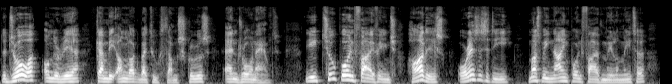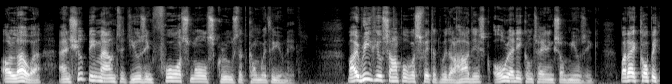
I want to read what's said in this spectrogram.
The drawer on the rear can be unlocked by two thumb screws and drawn out. The 2.5 inch hard disk or SSD must be 9.5mm or lower and should be mounted using four small screws that come with the unit. My review sample was fitted with a hard disk already containing some music, but I copied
